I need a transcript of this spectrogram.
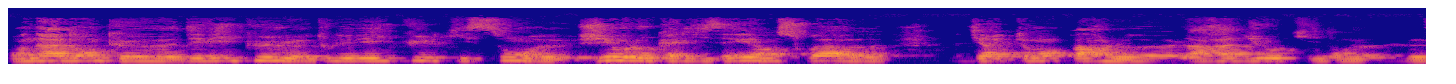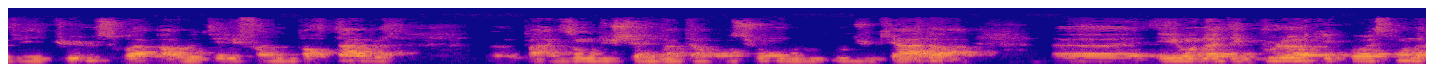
on a donc tous les véhicules qui sont géolocalisés, hein, soit directement par la radio qui est dans le, véhicule, soit par le téléphone portable, par exemple du chef d'intervention ou, du cadre. et on a des couleurs qui correspondent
